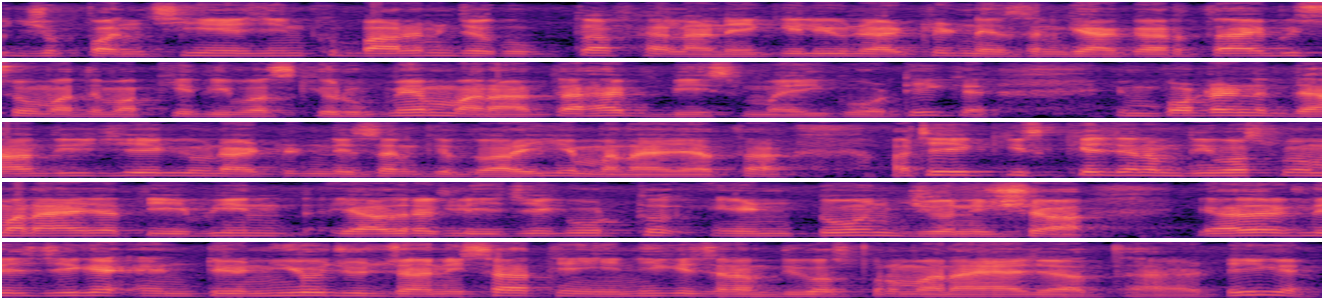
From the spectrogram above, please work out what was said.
जो पंछी हैं, जिनके बारे में जागरूकता फैलाने के लिए यूनाइटेड नेशन क्या करता है? विश्व मधुमक्खी दिवस के रूप में मनाता है बीस मई को। ठीक है इंपॉर्टेंट ध्यान दीजिए कि यूनाइटेड नेशन के द्वारा ये मनाया जाता है। अच्छा ये किसके जन्म दिवस में मनाया जाता है, ये भी याद रख लीजिएगा तो एंटोन जोनिशा याद रख लीजिएगा एंटोनियो जो जानिशा थे, इन्हीं के जन्म दिवस पर मनाया जाता है। ठीक है।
